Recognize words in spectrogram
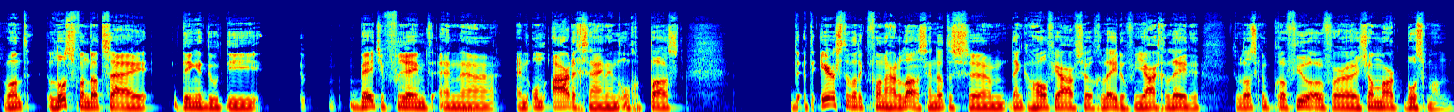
Want los van dat zij dingen doet die een beetje vreemd en, eh, en onaardig zijn en ongepast. De- het eerste wat ik van haar las, en dat is ehm, denk ik een half jaar of zo geleden, of een jaar geleden. Toen las ik een profiel over Jean-Marc Bosman.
